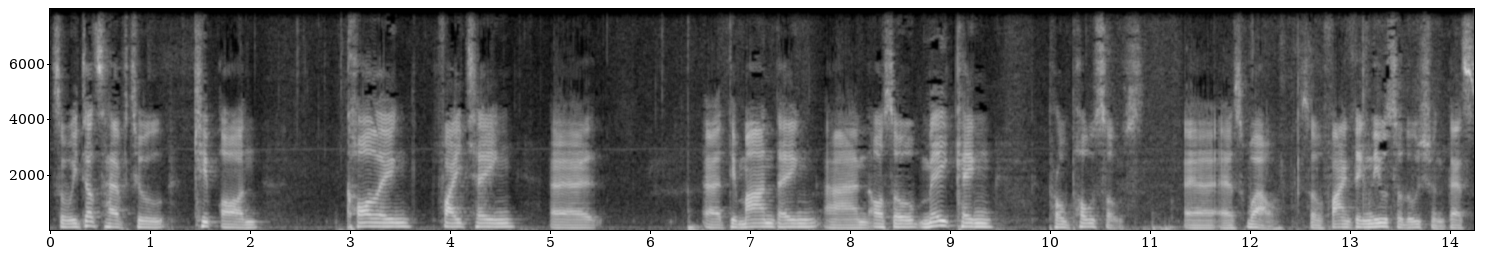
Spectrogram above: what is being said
So we just have to keep on calling, fighting, uh, uh, demanding, and also making proposals uh, as well. So finding new solution, that's,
